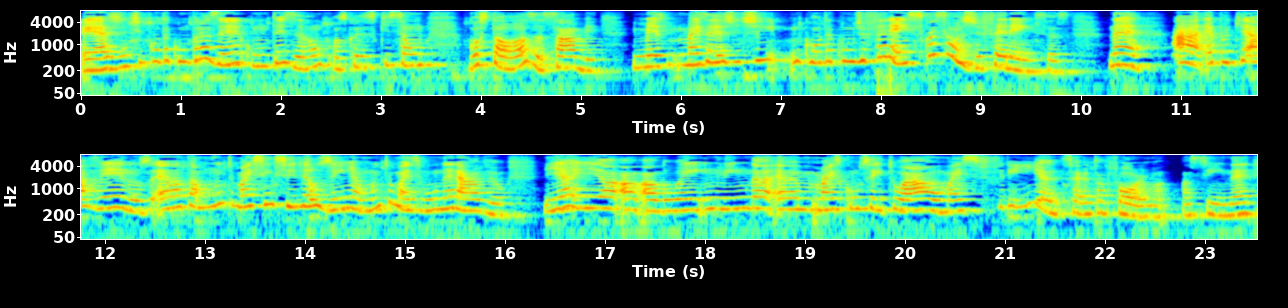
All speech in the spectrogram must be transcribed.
É, a gente encontra com prazer, com tesão, com as coisas que são gostosas, sabe? E mesmo, mas aí a gente encontra com diferenças. Quais são as diferenças, né? Ah, é porque a Vênus, ela tá muito mais sensívelzinha, muito mais vulnerável. E aí a, a, lua em Linda ela é mais conceitual, mais fria, de certa forma, assim, né?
